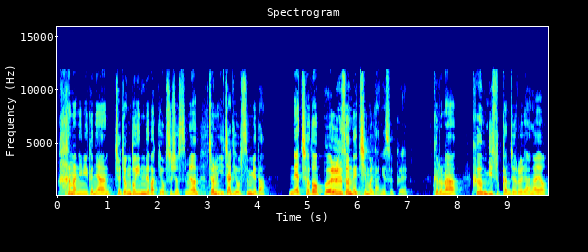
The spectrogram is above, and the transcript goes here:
하나님이 그냥 저 정도 인내밖에 없으셨으면 저는 이 자리에 없습니다. 내쳐도 벌써 내침을 당했을 거예요. 그러나 그 미숙한 저를 향하여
